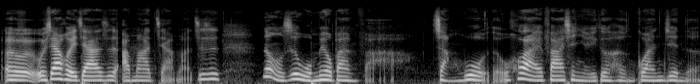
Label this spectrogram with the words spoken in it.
呃，我现在回家是阿妈家嘛，就是那种是我没有办法掌握的。我后来发现有一个很关键的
